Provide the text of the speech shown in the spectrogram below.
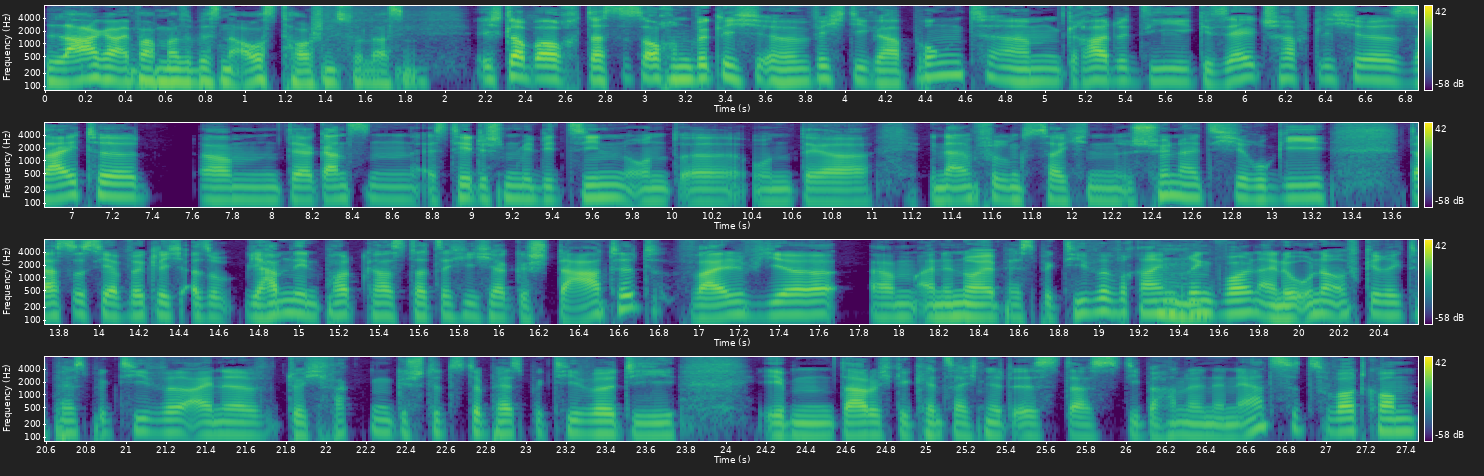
Lager einfach mal so ein bisschen austauschen zu lassen. Ich glaube auch, das ist auch ein wirklich äh, wichtiger Punkt. Ähm, gerade die gesellschaftliche Seite ähm, der ganzen ästhetischen Medizin und, äh, und der in Anführungszeichen Schönheitschirurgie. Das ist ja wirklich, also wir haben den Podcast tatsächlich ja gestartet, weil wir ähm, eine neue Perspektive reinbringen mhm. wollen, eine unaufgeregte Perspektive, eine durch Fakten gestützte Perspektive, die eben dadurch gekennzeichnet ist, dass die behandelnden Ärzte zu Wort kommen.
